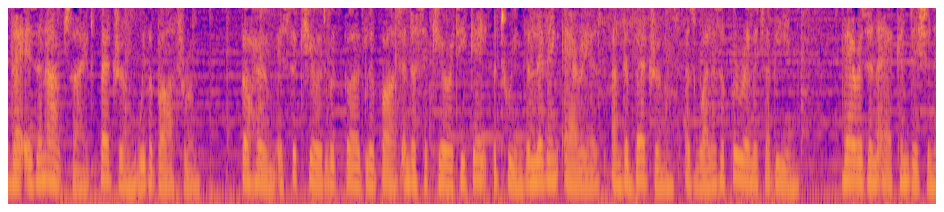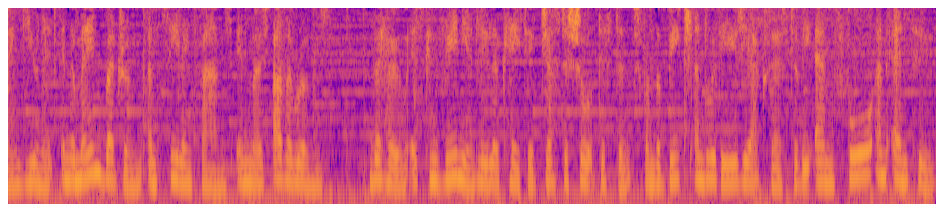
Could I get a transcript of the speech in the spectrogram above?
There is an outside bedroom with a bathroom. The home is secured with burglar bars and a security gate between the living areas and the bedrooms as well as a perimeter beam. There is an air conditioning unit in the main bedroom and ceiling fans in most other rooms. The home is conveniently located just a short distance from the beach and with easy access to the M4 and N2.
